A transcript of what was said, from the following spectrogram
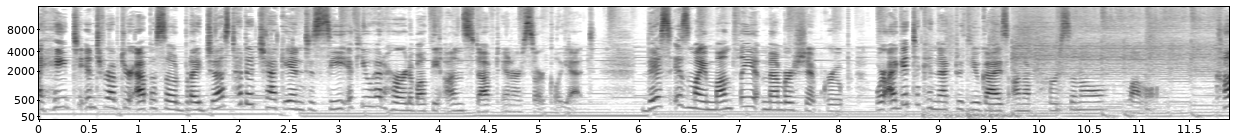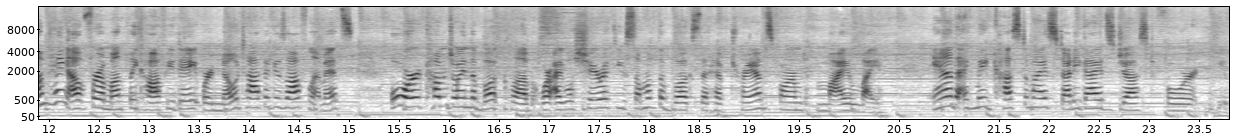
I hate to interrupt your episode, but I just had to check in to see if you had heard about the Unstuffed Inner Circle yet. This is my monthly membership group where I get to connect with you guys on a personal level. Come hang out for a monthly coffee date where no topic is off limits, or come join the book club where I will share with you some of the books that have transformed my life. And I've made customized study guides just for you.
